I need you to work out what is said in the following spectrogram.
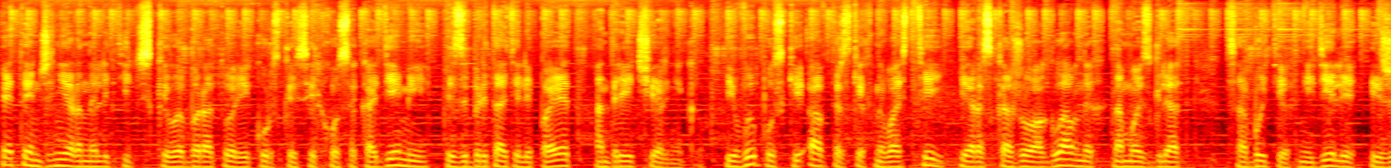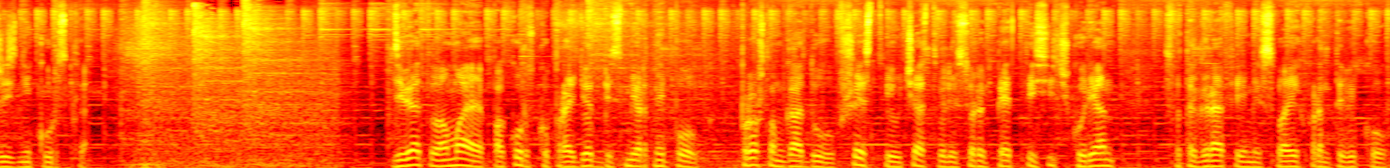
это инженер аналитической лаборатории Курской сельхозакадемии, изобретатель и поэт Андрей Черников. И в выпуске авторских новостей я расскажу о главных, на мой взгляд, событиях недели из жизни Курска. 9 мая по Курску пройдет бессмертный полк. В прошлом году в шествии участвовали 45 тысяч курян с фотографиями своих фронтовиков.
